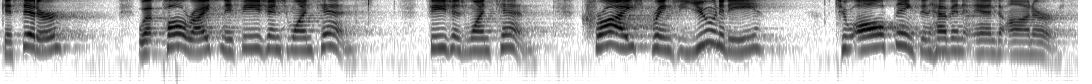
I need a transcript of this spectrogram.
Consider what Paul writes in Ephesians 1:10. Ephesians 1:10. Christ brings unity to all things in heaven and on earth.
